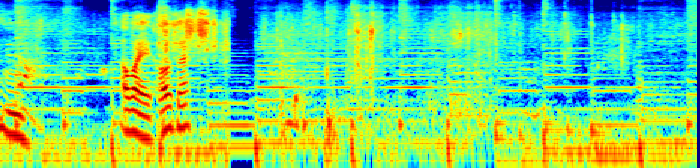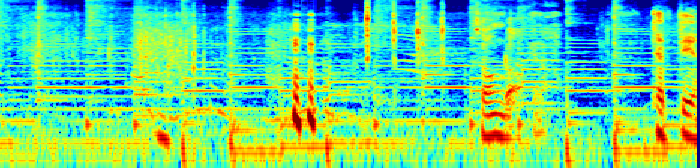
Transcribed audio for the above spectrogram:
อืมเอาไว้ให้เขาซะสองดอกพี่เนาะชัดเจน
